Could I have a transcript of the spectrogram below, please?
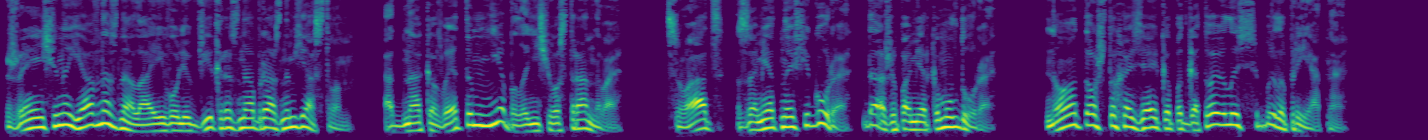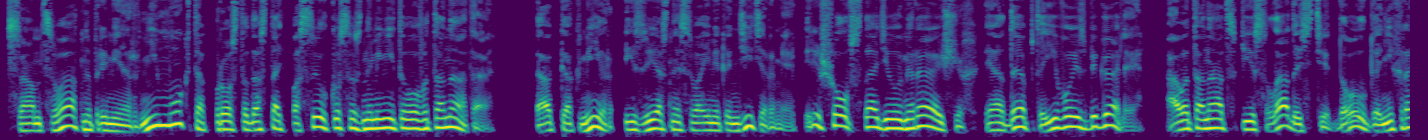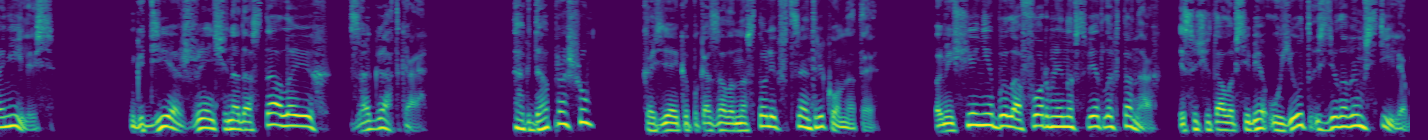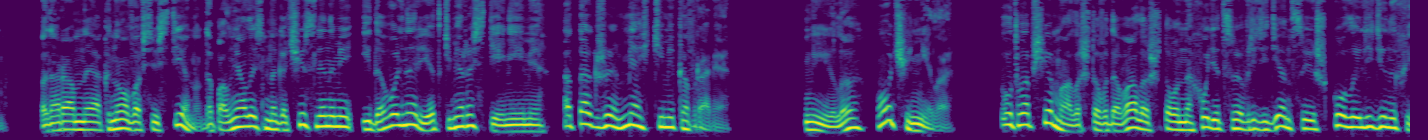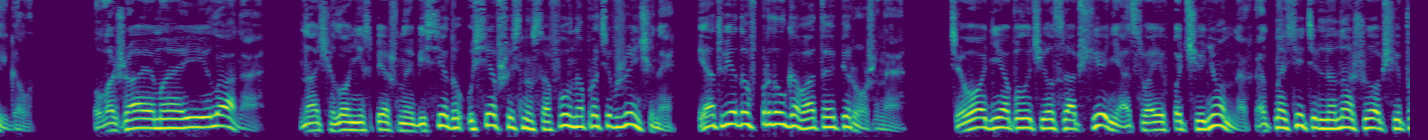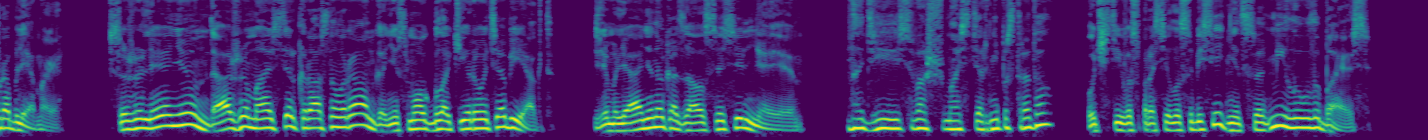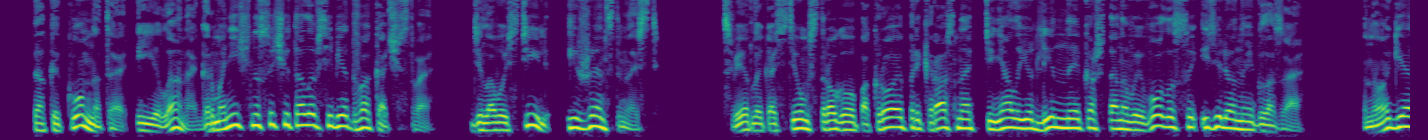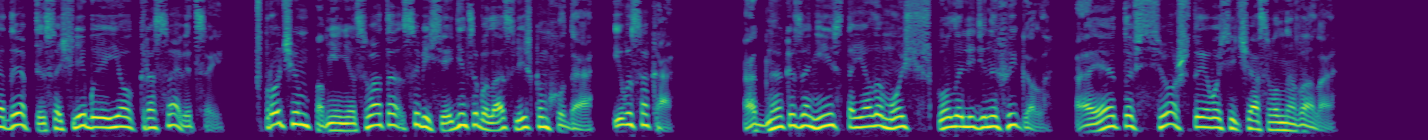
Женщина явно знала о его любви к разнообразным яствам. Однако в этом не было ничего странного. Сват — заметная фигура, даже по меркам Улдура. Но то, что хозяйка подготовилась, было приятно. Сам Цват, например, не мог так просто достать посылку со знаменитого ватаната, так как мир, известный своими кондитерами, перешел в стадию умирающих, и адепты его избегали, а ватанатские сладости долго не хранились. Где женщина достала их — загадка. «Тогда прошу». Хозяйка показала на столик в центре комнаты. Помещение было оформлено в светлых тонах и сочетало в себе уют с деловым стилем. Панорамное окно во всю стену дополнялось многочисленными и довольно редкими растениями, а также мягкими коврами. Мило, очень мило. Тут вообще мало что выдавало, что он находится в резиденции школы ледяных игл. «Уважаемая Илана!» Начал он неспешную беседу, усевшись на софу напротив женщины и отведав продолговатое пирожное. «Сегодня я получил сообщение от своих подчиненных относительно нашей общей проблемы. К сожалению, даже мастер красного ранга не смог блокировать объект. Землянин оказался сильнее. «Надеюсь, ваш мастер не пострадал?» — учтиво спросила собеседница, мило улыбаясь. Как и комната, и Илана гармонично сочетала в себе два качества — деловой стиль и женственность. Светлый костюм строгого покроя прекрасно оттенял ее длинные каштановые волосы и зеленые глаза. Многие адепты сочли бы ее красавицей, Впрочем, по мнению Свата, собеседница была слишком худа и высока. Однако за ней стояла мощь школы ледяных игл, а это все, что его сейчас волновало.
